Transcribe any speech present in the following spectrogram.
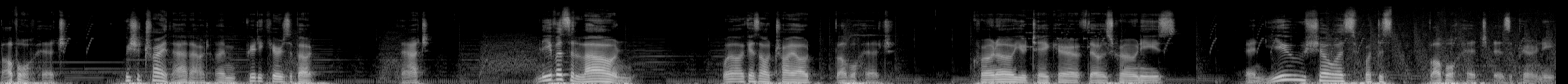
Bubble Hit. We should try that out. I'm pretty curious about that. Leave us alone! Well, I guess I'll try out Bubble Hit. Chrono, you take care of those cronies. And you show us what this bubble hit is, apparently.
